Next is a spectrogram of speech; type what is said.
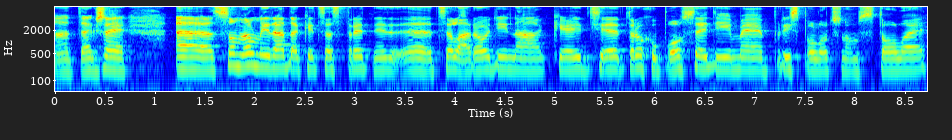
Takže e, som veľmi rada, keď sa stretne e, celá rodina, keď e, trochu posedíme pri spoločnom stole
